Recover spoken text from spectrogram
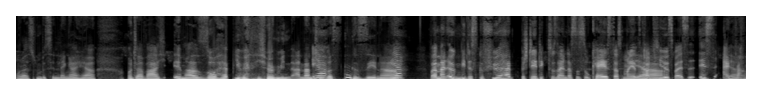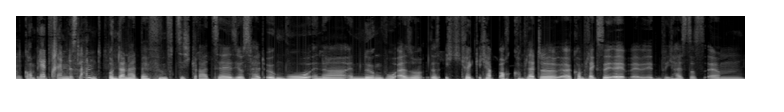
Oder ist schon ein bisschen länger her. Und da war ich immer so happy, wenn ich irgendwie einen anderen Ja. Touristen gesehen habe. Ja, weil man irgendwie das Gefühl hat, bestätigt zu sein, dass es okay ist, dass man jetzt Ja. gerade hier ist, weil es ist einfach Ja. ein komplett fremdes Land. Und dann halt bei 50 Grad Celsius halt irgendwo in einer, im Nirgendwo, also das, ich krieg, ich habe auch komplette äh, komplexe, äh, äh, wie heißt das, ähm,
